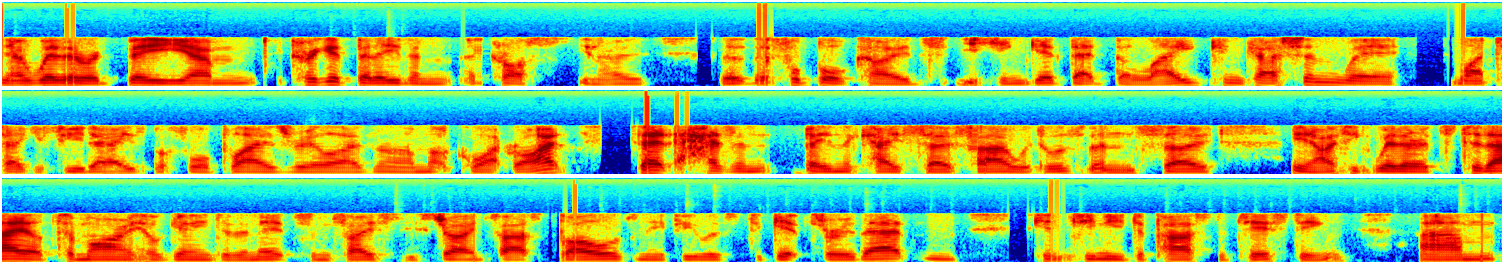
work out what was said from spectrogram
you know, whether it be um, cricket, but even across, you know, the, the football codes, you can get that delayed concussion where it might take a few days before players realise, oh, I'm not quite right. That hasn't been the case so far with Usman. So, you know, I think whether it's today or tomorrow, he'll get into the nets and face the Australian fast bowlers. And if he was to get through that and continue to pass the testing, um,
